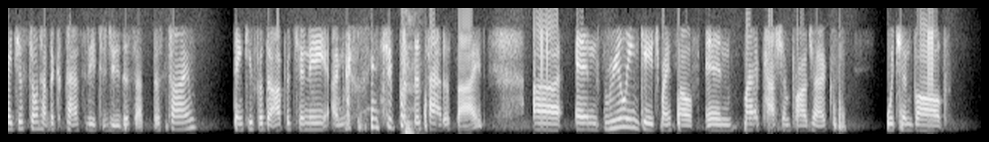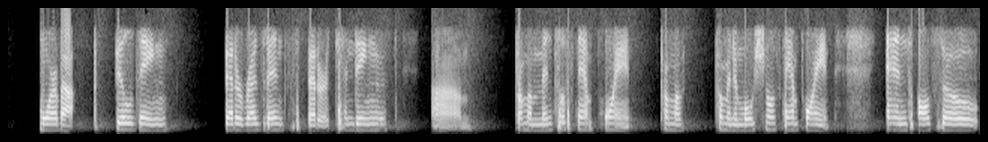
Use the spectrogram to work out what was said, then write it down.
I just don't have the capacity to do this at this time. Thank you for the opportunity. I'm going to put this hat aside uh, and really engage myself in my passion projects, which involve more about building better residents, better attendings, um, from a mental standpoint, from a from an emotional standpoint, and also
